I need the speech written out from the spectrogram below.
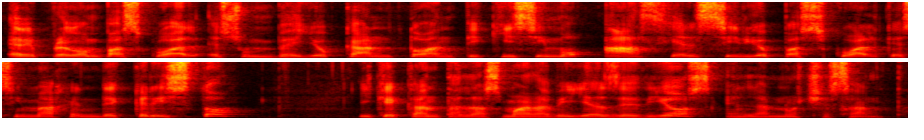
El pregón pascual es un bello canto antiquísimo hacia el cirio pascual, que es imagen de Cristo, y que canta las maravillas de Dios en la noche santa.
